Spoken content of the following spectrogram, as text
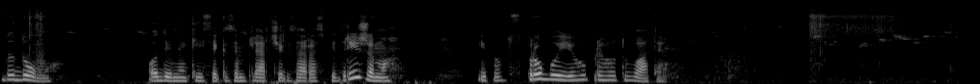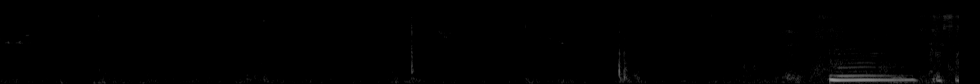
додому. Один якийсь екземплярчик зараз підріжемо і спробую його приготувати. М, Краса.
